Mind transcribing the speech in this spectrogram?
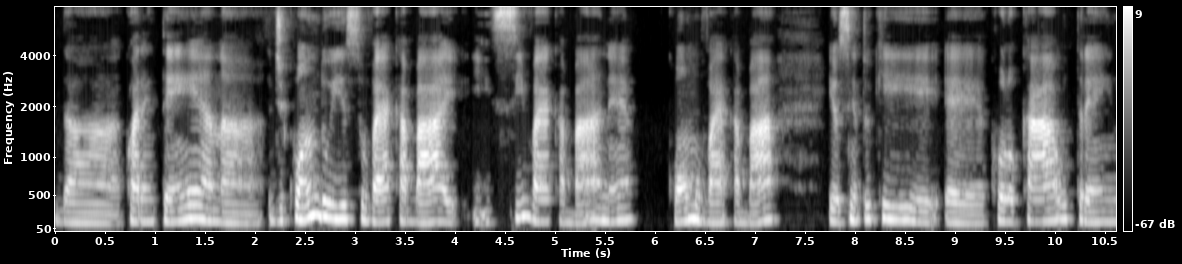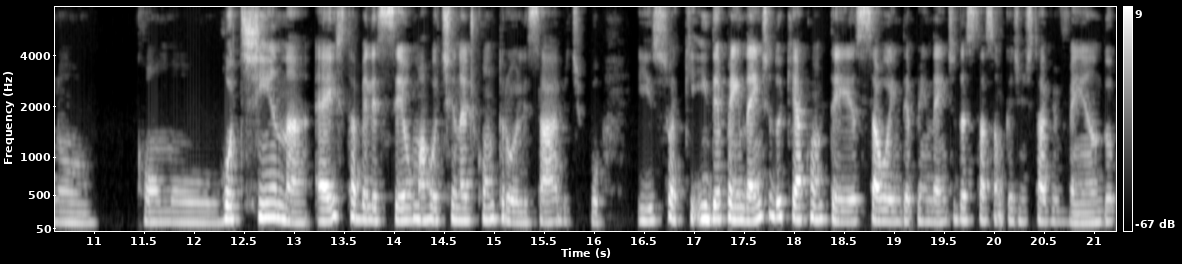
da quarentena, de quando isso vai acabar e, e se vai acabar, né? Como vai acabar. Eu sinto que é, colocar o treino como rotina é estabelecer uma rotina de controle, sabe? Tipo, isso aqui, independente do que aconteça ou independente da situação que a gente está vivendo,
